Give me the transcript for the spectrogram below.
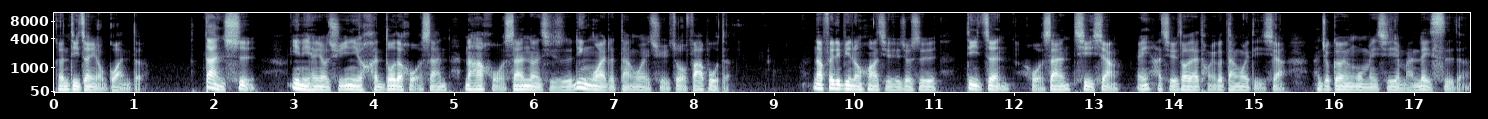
跟地震有关的，但是。印尼很有趣，印尼有很多的火山，那它火山呢，其实另外的单位去做发布的。那菲律宾的话，其实就是地震、火山、气象，哎，它其实都在同一个单位底下，那就跟我们其实也蛮类似的。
